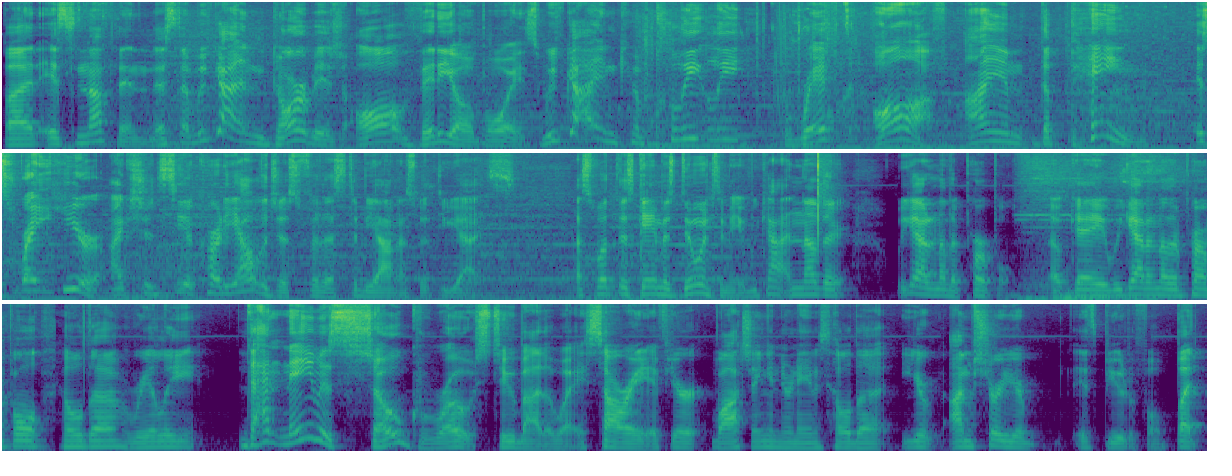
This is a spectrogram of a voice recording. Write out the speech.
But it's nothing. This we've gotten garbage all video boys. We've gotten completely ripped off. I am the pain is right here. I should see a cardiologist for this to be honest with you guys. That's what this game is doing to me. We got another we got another purple okay? We got another purple. Hilda really? That name is so gross too by the way. Sorry if you're watching and your name's Hilda you're I'm sure you're it's beautiful. But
